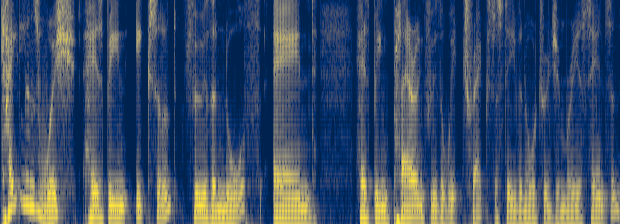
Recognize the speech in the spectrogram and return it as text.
Caitlin's Wish has been excellent further north and has been ploughing through the wet tracks for Stephen Autridge and Maria Sanson.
